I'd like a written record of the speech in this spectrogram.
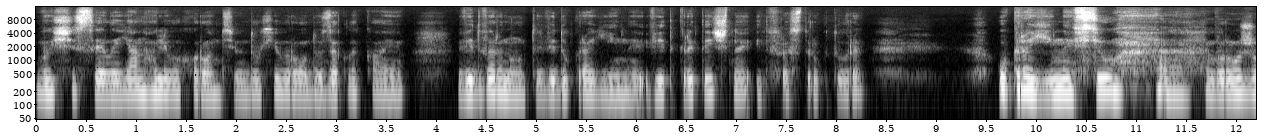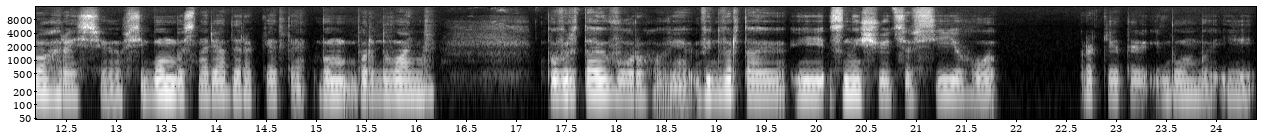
Вищі сили, янголів-охоронців, духів роду закликаю відвернути від України, від критичної інфраструктури. України всю е, ворожу агресію, всі бомби, снаряди, ракети, бомбардування. Повертаю ворогові, відвертаю і знищуються всі його ракети і бомби, і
